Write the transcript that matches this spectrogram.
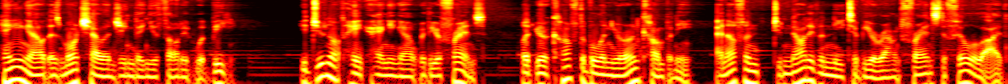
hanging out is more challenging than you thought it would be. You do not hate hanging out with your friends, but you're comfortable in your own company and often do not even need to be around friends to feel alive.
